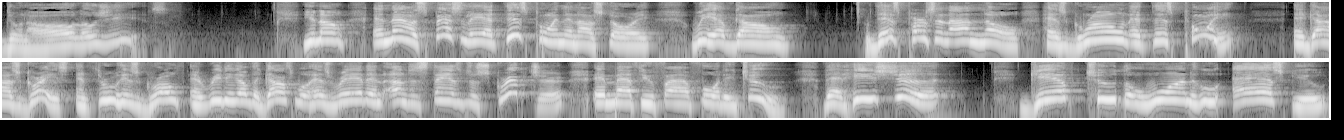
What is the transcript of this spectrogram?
during all those years. You know, and now, especially at this point in our story, we have gone this person I know has grown at this point in God's grace and through his growth and reading of the gospel has read and understands the scripture in Matthew 5 42 that he should give to the one who asks you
